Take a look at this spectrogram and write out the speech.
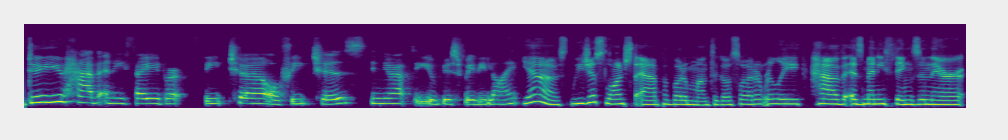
Do you have any favorite feature or features in your app that you just really like? Yeah, we just launched the app about a month ago, so I don't really have as many things in there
